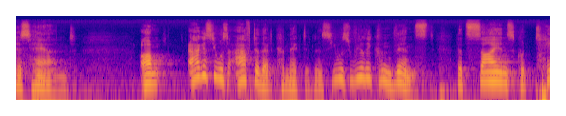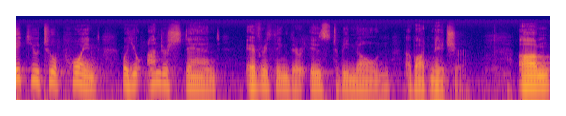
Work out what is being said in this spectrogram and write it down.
his hand. Um, Agassiz was after that connectedness. He was really convinced that science could take you to a point where you understand everything there is to be known about nature. Um,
